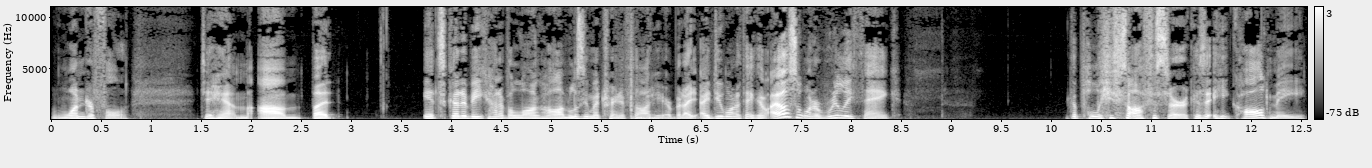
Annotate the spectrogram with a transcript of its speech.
wonderful to him. Um, but it's going to be kind of a long haul. I'm losing my train of thought here, but I, I do want to thank them. I also want to really thank the police officer because he called me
